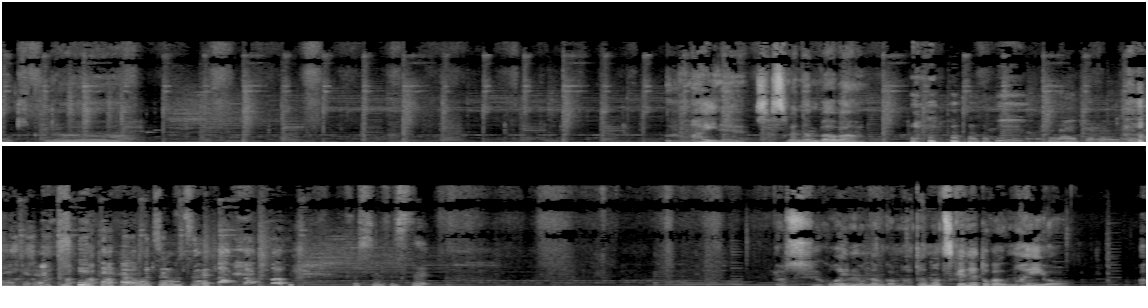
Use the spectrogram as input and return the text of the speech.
大きくなあ。うまいね。さすがナンバーワン泣いてる、泣いてる。うつうつ。ふすふす。いやすごいもんなんか股の付け根とかうまいよあ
